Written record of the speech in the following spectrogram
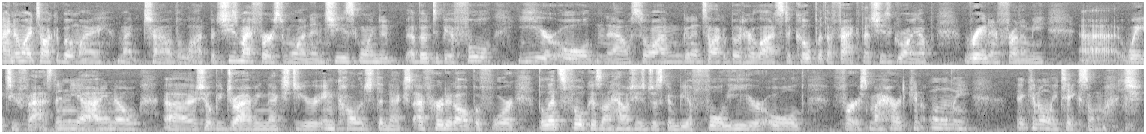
I know I talk about my, my child a lot, but she's my first one, and she's going to about to be a full year old now. So I'm going to talk about her lots to cope with the fact that she's growing up right in front of me, uh, way too fast. And yeah, I know uh, she'll be driving next year, in college the next. I've heard it all before, but let's focus on how she's just going to be a full year old first. My heart can only it can only take so much.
